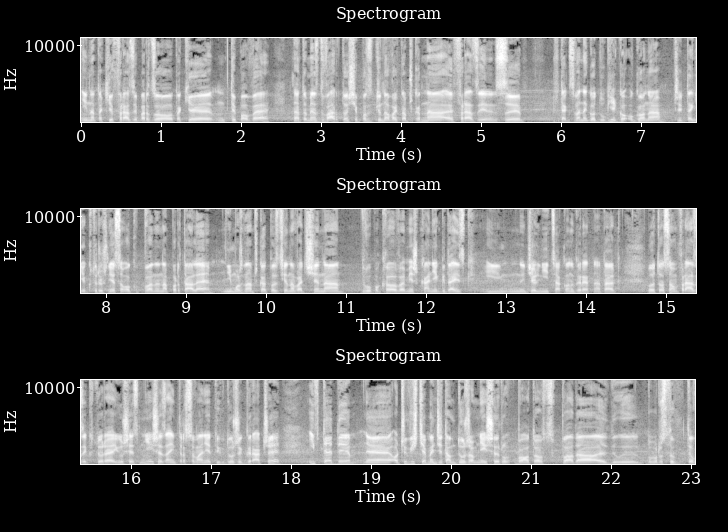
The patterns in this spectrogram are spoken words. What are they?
i na takie frazy bardzo takie typowe. Natomiast warto się pozycjonować na przykład na frazy z tak zwanego długiego ogona, czyli takie, które już nie są okupowane na portale. Nie można na przykład pozycjonować się na dwupokojowe mieszkanie Gdańsk i dzielnica konkretna, tak? Bo to są frazy, które już jest mniejsze zainteresowanie tych dużych graczy i wtedy e, oczywiście będzie tam dużo mniejszy ruch, bo to spada, e, po prostu to,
